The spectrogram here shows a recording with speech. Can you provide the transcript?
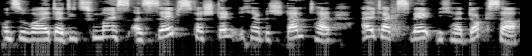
und so weiter, die zumeist als selbstverständlicher Bestandteil alltagsweltlicher Doxa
